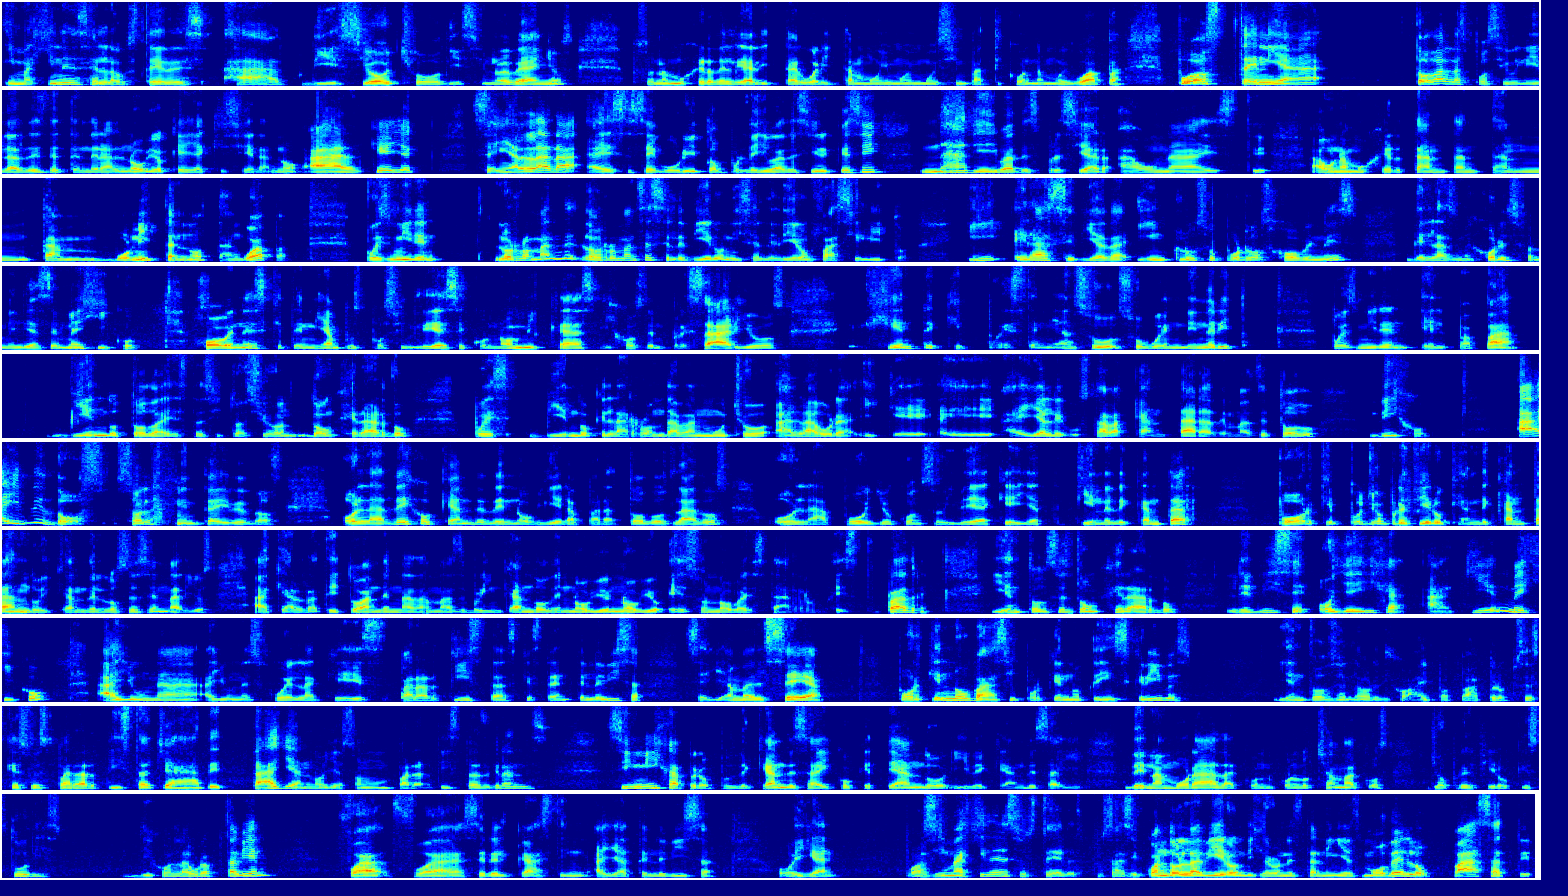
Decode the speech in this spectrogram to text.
Imagínensela ustedes a 18 o 19 años, pues una mujer delgadita, güerita, muy, muy, muy simpaticona, muy guapa, pues tenía todas las posibilidades de tener al novio que ella quisiera, ¿no? Al que ella señalara a ese segurito, pues le iba a decir que sí. Nadie iba a despreciar a una, este, a una mujer tan, tan, tan, tan bonita, ¿no? Tan guapa. Pues miren, los romances, los romances se le dieron y se le dieron facilito. Y era asediada incluso por los jóvenes de las mejores familias de México. Jóvenes que tenían pues posibilidades económicas, hijos de empresarios, gente que pues tenían su, su buen dinerito. Pues miren, el papá, viendo toda esta situación, don Gerardo, pues viendo que la rondaban mucho a Laura y que eh, a ella le gustaba cantar además de todo, dijo, hay de dos, solamente hay de dos. O la dejo que ande de noviera para todos lados o la apoyo con su idea que ella tiene de cantar. Porque pues yo prefiero que ande cantando y que ande en los escenarios a que al ratito ande nada más brincando de novio en novio, eso no va a estar padre. Y entonces don Gerardo le dice, oye hija, aquí en México hay una, hay una escuela que es para artistas que está en Televisa, se llama el CEA. ¿Por qué no vas y por qué no te inscribes? Y entonces Laura dijo, ay papá, pero pues es que eso es para artistas ya de talla, ¿no? Ya son para artistas grandes. Sí, mi hija, pero pues de que andes ahí coqueteando y de que andes ahí de enamorada con, con los chamacos, yo prefiero que estudies. Dijo Laura, está bien. Fue a, fue a hacer el casting allá a Televisa. Oigan, pues imagínense ustedes, pues así cuando la vieron dijeron, esta niña es modelo, pásate.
